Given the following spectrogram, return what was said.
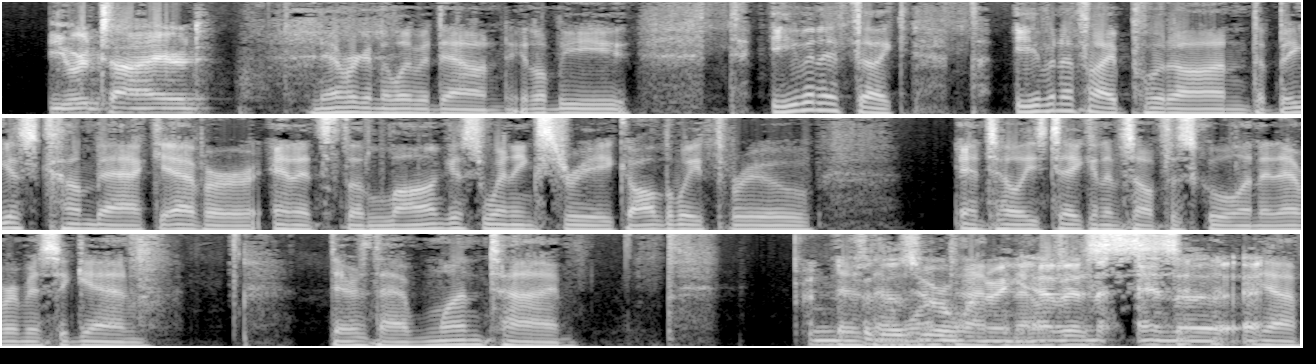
you were tired. never going to live it down. It'll be even if like even if I put on the biggest comeback ever and it's the longest winning streak all the way through until he's taken himself to school and I never miss again. There's that one time. And There's for that those who one are wondering, Evan and the yeah,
